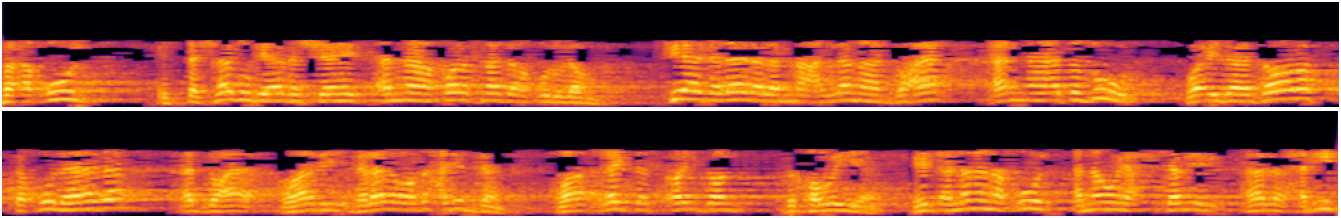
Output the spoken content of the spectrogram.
فأقول استشهدوا بهذا الشاهد أنها قالت ماذا أقول لهم؟ فيها دلالة لما علمها الدعاء أنها تزور وإذا زارت تقول هذا الدعاء. وهذه دلالة واضحة جدا وليست أيضا بقوية. إذ أننا نقول أنه يحتمل هذا الحديث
